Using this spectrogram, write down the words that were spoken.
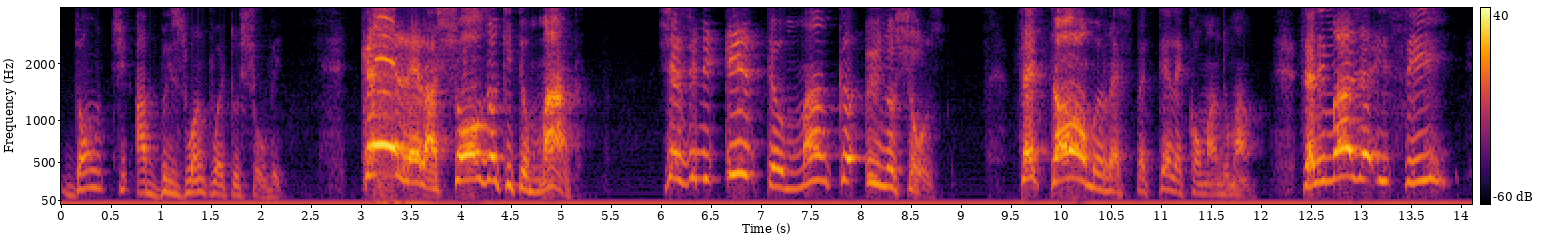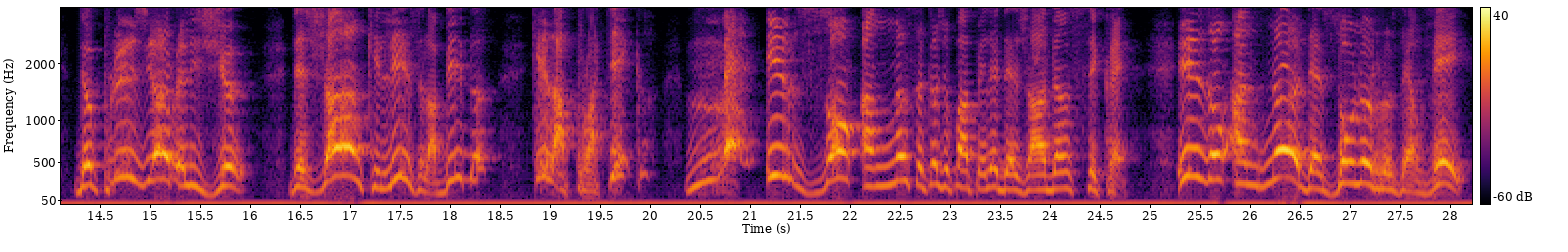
dont tu as besoin pour être sauvé? Quelle est la chose qui te manque? Jésus dit, il te manque une chose. Cet homme respectait les commandements. C'est l'image ici de plusieurs religieux, des gens qui lisent la Bible, qui la pratiquent, mais ils ont en eux ce que je peux appeler des jardins secrets. Ils ont en eux des zones réservées,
